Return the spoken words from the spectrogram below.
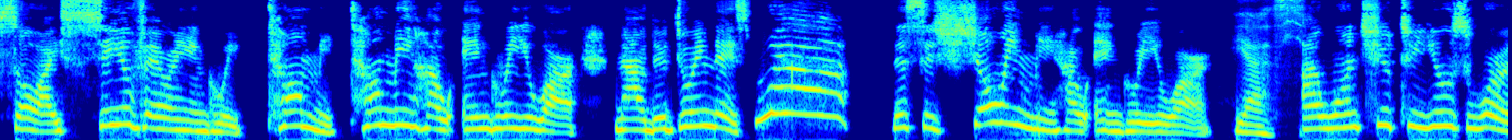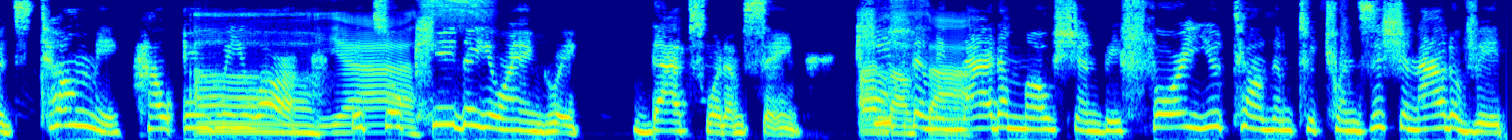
So I see you very angry. Tell me, tell me how angry you are. Now they're doing this. This is showing me how angry you are. Yes. I want you to use words. Tell me how angry you are. Yes. It's okay that you're angry. That's what I'm saying. I Keep them that. in that emotion before you tell them to transition out of it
